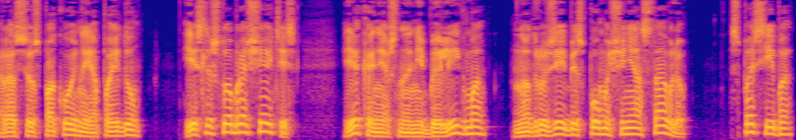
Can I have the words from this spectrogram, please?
Раз все спокойно, я пойду. Если что, обращайтесь. Я, конечно, не Белигма, но друзей без помощи не оставлю. Спасибо.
